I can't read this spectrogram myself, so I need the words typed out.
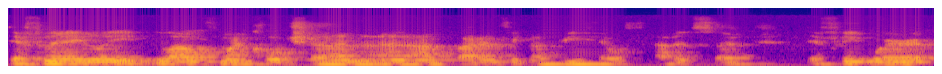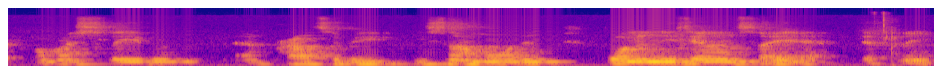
definitely love my culture, and, and I, I, don't think I'd be here without it. So definitely wear it on my sleeve, and, and proud to be, be Samoan and born in New Zealand. So yeah, definitely.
